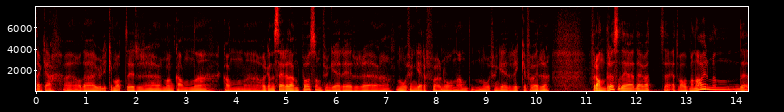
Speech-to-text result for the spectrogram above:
tenker jeg. Eh, og det er ulike måter eh, man kan, kan organisere den på, som fungerer Noe fungerer for noen, noe fungerer ikke for for andre. Så det, det er jo et, et, valg man har. Men det,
